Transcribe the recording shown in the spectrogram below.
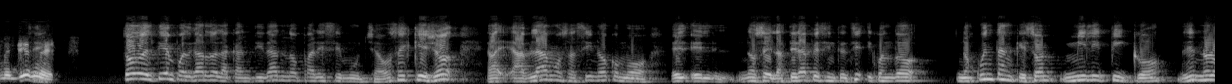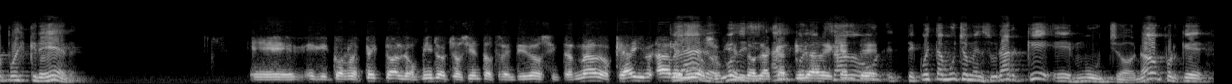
¿me entiendes? todo el tiempo, Edgardo, la cantidad no parece mucha. O sea, es que yo, hablamos así, ¿no? Como, el, no sé, las terapias intensivas, y cuando nos cuentan que son mil y pico, no lo puedes creer. Eh, eh con respecto a los 1.832 internados, que hay, ha venido subiendo la cantidad de gente... Te cuesta mucho mensurar qué es mucho, ¿no? Porque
